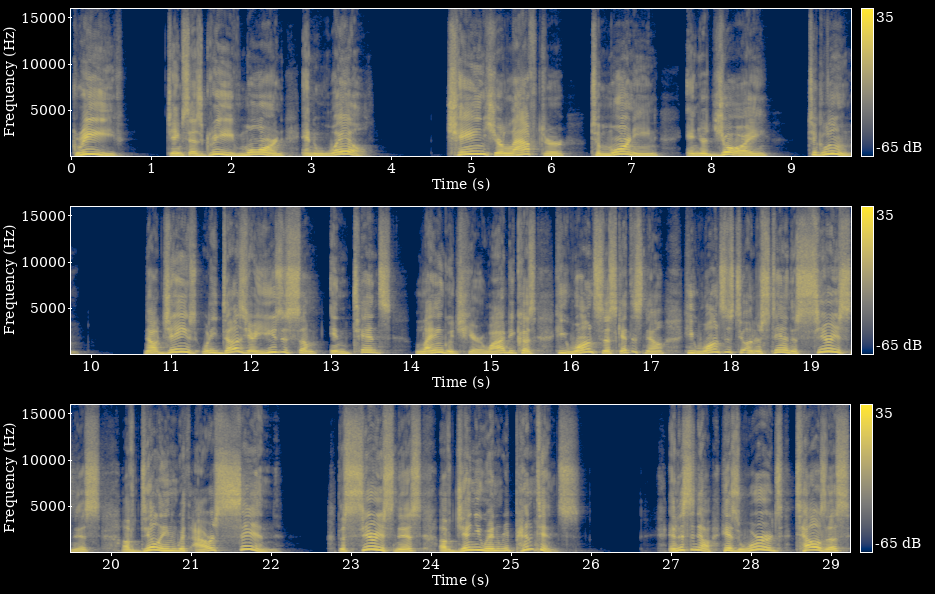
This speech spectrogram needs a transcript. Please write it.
grieve. James says, grieve, mourn, and wail. Change your laughter to mourning and your joy to gloom. Now, James, what he does here, he uses some intense language here. Why? Because he wants us, get this now, he wants us to understand the seriousness of dealing with our sin the seriousness of genuine repentance. And listen now, his words tells us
